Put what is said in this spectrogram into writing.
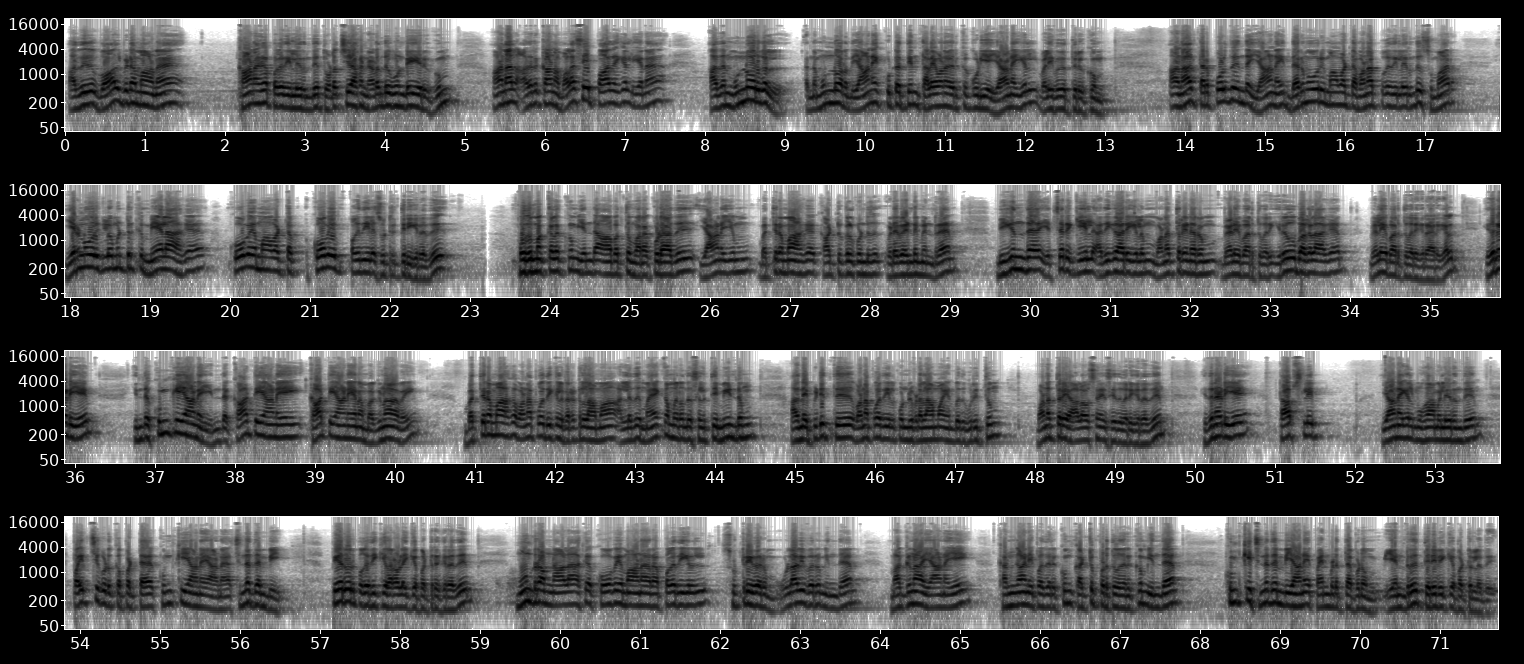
அது வாழ்விடமான கானக பகுதியிலிருந்து தொடர்ச்சியாக நடந்து கொண்டே இருக்கும். ஆனால் அதற்கான வலசை பாதைகள் என அதன் முன்னோர்கள் அந்த முன்னோர் அந்த யானை கூட்டத்தின் தலைவனாக இருக்கக்கூடிய யானைகள் வழிவகுத்திருக்கும். ஆனால் தற்பொழுது இந்த யானை தருமபுரி மாவட்ட வனப்பகுதியிலிருந்து சுமார் இருநூறு கிலோமீட்டருக்கு மேலாக கோவை மாவட்ட கோவை பகுதியில் சுற்றித் திரிகிறது பொதுமக்களுக்கும் எந்த ஆபத்தும் வரக்கூடாது. யானையும் பத்திரமாக காட்டுக்குள் கொண்டு விட வேண்டும் என்ற மிகுந்த எச்சரிக்கையில் அதிகாரிகளும் வனத்துறையினரும் வேலை பார்த்து வரு இரவு பகலாக வேலை பார்த்து வருகிறார்கள். இதனிடையே இந்த கும்கி யானை இந்த காட்டு யானையை காட்டு யானையான மக்னாவை பத்திரமாக வனப்பகுதிகள் விரட்டலாமா அல்லது மயக்கம் இருந்து செலுத்தி மீண்டும் அதனை பிடித்து வனப்பகுதியில் கொண்டு விடலாமா என்பது குறித்தும் வனத்துறை ஆலோசனை செய்து வருகிறது. இதனிடையே டாப் ஸ்லிப் யானைகள் முகாமிலிருந்து பயிற்சி கொடுக்கப்பட்ட கும்கி யானையான சின்னத்தம்பி பேரூர் பகுதிக்கு வரவழைக்கப்பட்டிருக்கிறது. மூன்றாம் நாளாக கோவை மாநகர பகுதியில் சுற்றி வரும் உலாவி வரும் இந்த மக்னா யானையை கண்காணிப்பதற்கும் கட்டுப்படுத்துவதற்கும் இந்த கும்கி சின்னதம்பி யானை பயன்படுத்தப்படும் என்று தெரிவிக்கப்பட்டுள்ளது.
